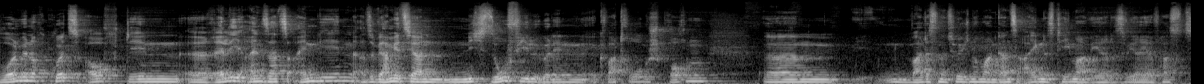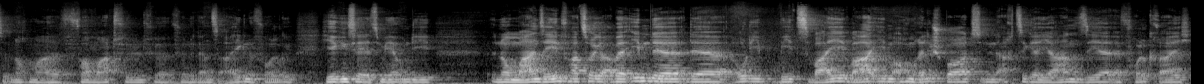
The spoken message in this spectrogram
wollen wir noch kurz auf den äh, Rallye-Einsatz eingehen? Also wir haben jetzt ja nicht so viel über den Quattro gesprochen, ähm, weil das natürlich nochmal ein ganz eigenes Thema wäre. Das wäre ja fast nochmal formatfüllend für, für eine ganz eigene Folge. Hier ging es ja jetzt mehr um die normalen Serienfahrzeuge, aber eben der, der Audi B2 war eben auch im Rallye-Sport in den 80er Jahren sehr erfolgreich.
